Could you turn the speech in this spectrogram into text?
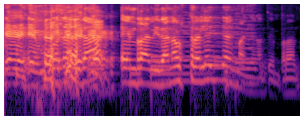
bien, muy En realidad, en realidad en Australia ya es mañana temprano.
